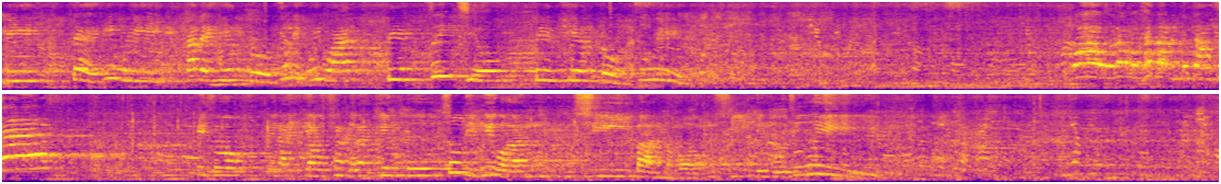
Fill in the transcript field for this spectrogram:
宾，第一位，他的印度总理委员继续要来邀请到咱英务主理委员施万宏，施英务主委。哇，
